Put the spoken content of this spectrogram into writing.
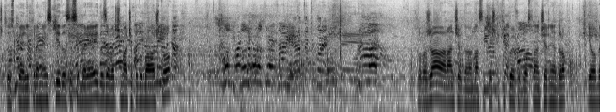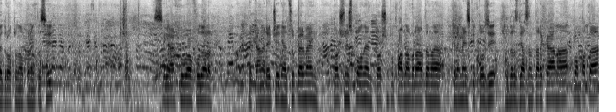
Ще успее ли Кременски да се събере и да завърши мача подобаващо. Продължава Ранчев да нанася тежки кикове в областта на черния дроп и в бедрото на опонента си. Сега хубав удар. Така нареченият Супермен. Точно изпълнен, точно попадна в брадата на Кременски този удар с дясната ръка на помпата.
